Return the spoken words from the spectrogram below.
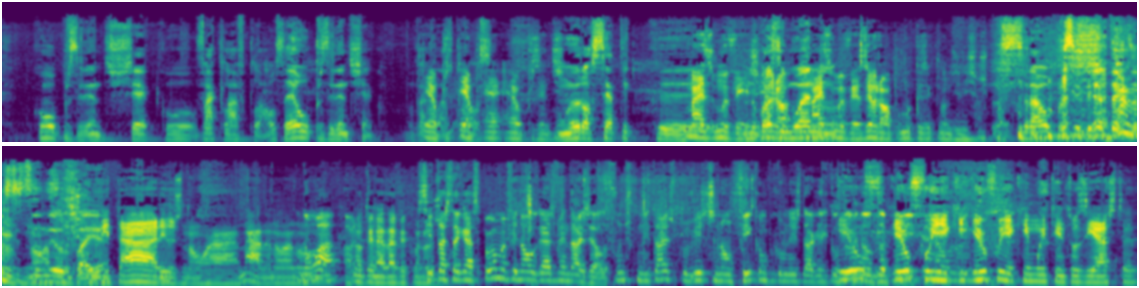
com o presidente checo Václav Klaus. É o presidente checo. É o, é, é, é o presente. Um eurocético que Mais uma vez, no próximo Europa, ano mais uma vez, Europa, uma coisa que não nos diz respeito. será o presidente da exercício da Não há União fundos Europeia. comunitários, não há nada, não há. Não há, olha. Não tem nada a ver connosco. Citaste a Gazprom, afinal o gás vem da Argela. Fundos comunitários, por vistos, não ficam porque o Ministro da Agricultura Eu, não os aplica. eu, fui Não- aqui, eu fui aqui muito entusiasta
